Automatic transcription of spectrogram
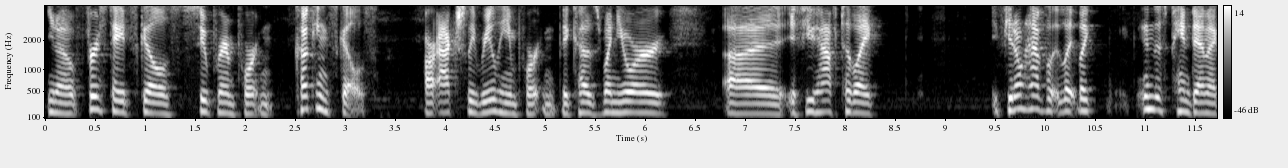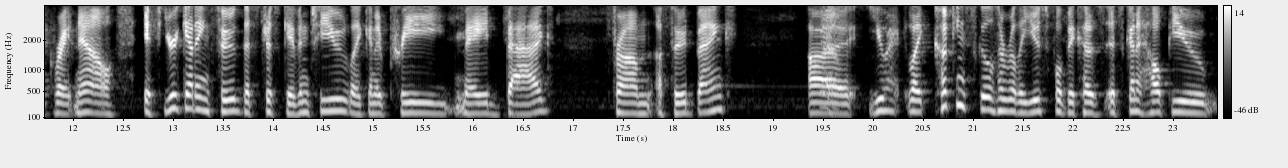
you know first aid skills super important. Cooking skills are actually really important because when you're uh if you have to like if you don't have like like in this pandemic right now if you're getting food that's just given to you like in a pre-made bag from a food bank uh you like cooking skills are really useful because it's going to help you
